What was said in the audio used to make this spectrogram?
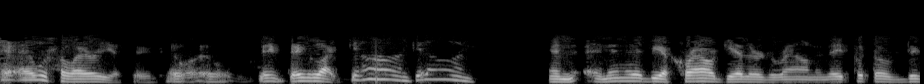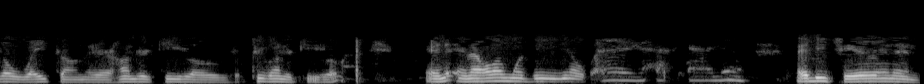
It it was hilarious, dude. It, it, they they were like, "Get on, get on," and and then there'd be a crowd gathered around, and they'd put those big old weights on there, hundred kilos, two hundred kilos, and and all of them would be, you know, hey, yeah, yeah, yeah. They'd be cheering and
